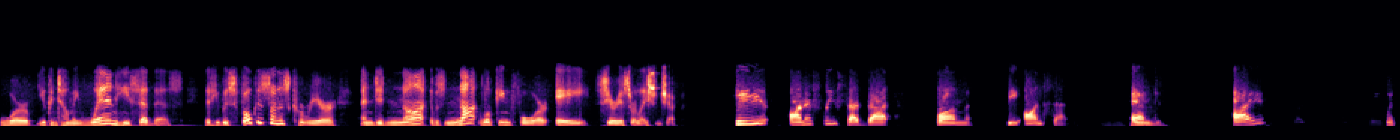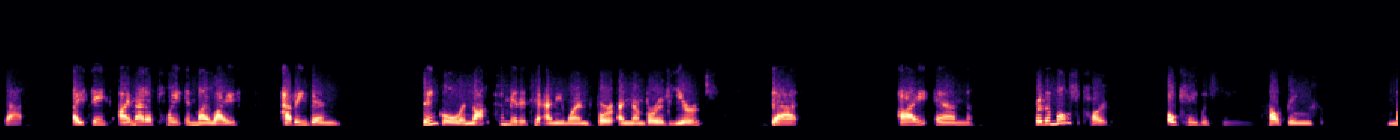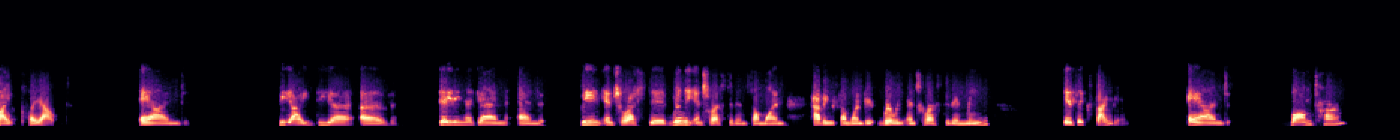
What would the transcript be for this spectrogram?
or you can tell me when he said this, that he was focused on his career and did not was not looking for a serious relationship. He honestly said that from the onset. Mm-hmm. And I was okay with that. I think I'm at a point in my life, having been single and not committed to anyone for a number of years, that I am, for the most part, okay with seeing how things might play out. And the idea of dating again and being interested, really interested in someone, having someone really interested in me is exciting. And long term,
